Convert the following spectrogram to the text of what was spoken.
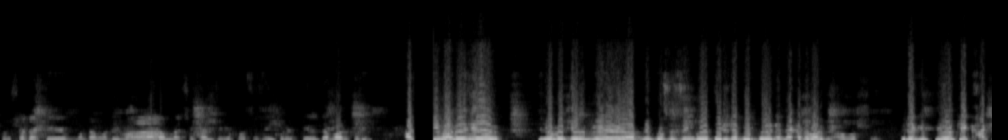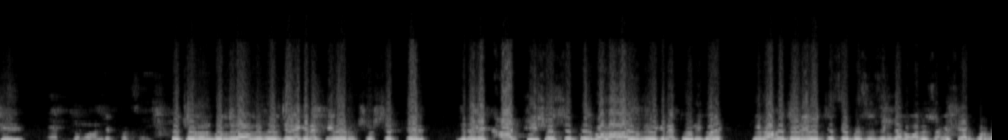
সর্ষেটাকে মোটামুটি ভাঙিয়ে আমরা সেখান থেকে প্রসেসিং করে তেলটা বার করি। আর কীভাবে যে কীভাবে তেল আপনি প্রসেসিং করে তেলটা বের করে এটা দেখাতে পারবেন? অবশ্যই। এটা কি পিওর কি খাঁটি? একদম তো চলুন বন্ধুরা উনি বলছেন এখানে পিওর সর্ষের তেল যেটাকে খাঁটি সর্ষের তেল বলা হয় উনি এখানে তৈরি করে কীভাবে তৈরি হচ্ছে সেই প্রসেসিংটা তোমাদের সঙ্গে শেয়ার করব।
